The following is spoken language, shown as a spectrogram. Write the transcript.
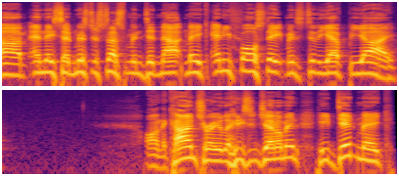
Um, and they said Mr. Sussmann did not make any false statements to the FBI. On the contrary, ladies and gentlemen, he did make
